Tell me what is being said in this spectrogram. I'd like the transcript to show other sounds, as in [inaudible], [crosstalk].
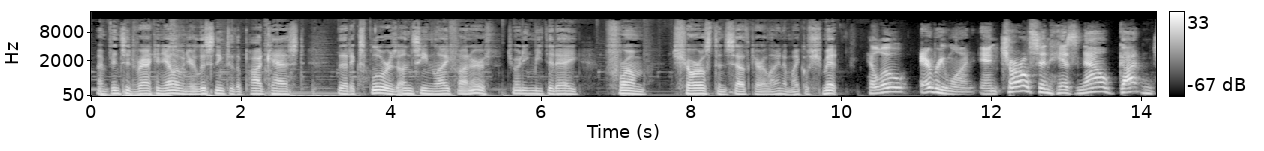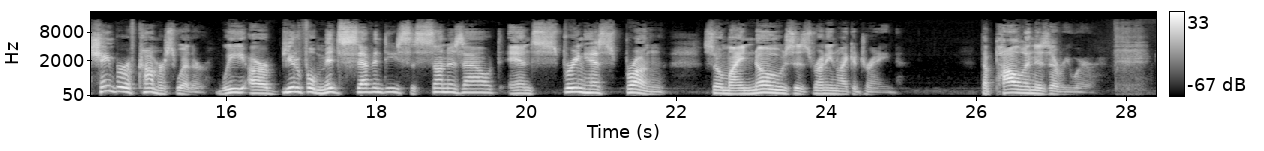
I'm Vincent Racaniello, and you're listening to the podcast that explores unseen life on Earth. Joining me today from Charleston, South Carolina, Michael Schmidt. Hello, everyone. And Charleston has now gotten Chamber of Commerce weather. We are beautiful mid 70s. The sun is out and spring has sprung. So my nose is running like a drain. The pollen is everywhere.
